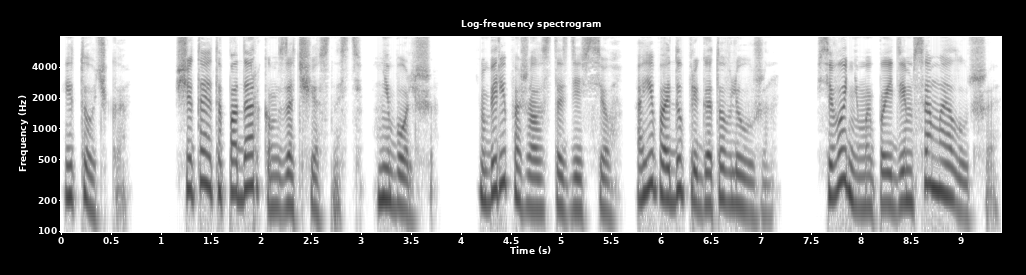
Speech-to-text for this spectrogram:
и точка. Считай это подарком за честность, не больше. Убери, пожалуйста, здесь все, а я пойду приготовлю ужин. Сегодня мы поедим самое лучшее,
